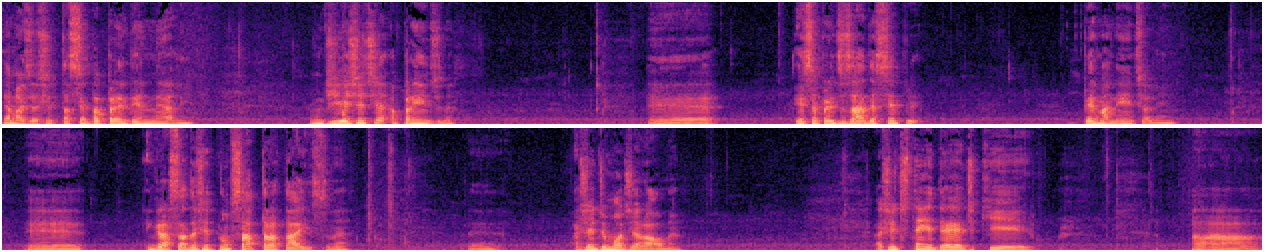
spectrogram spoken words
É, mas a gente está sempre aprendendo, né, Aline? um dia a gente aprende, né? É, esse aprendizado é sempre permanente, Aline. É, engraçado, a gente não sabe tratar isso, né? É, a gente, de um modo geral, né? A gente tem a ideia de que. A,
